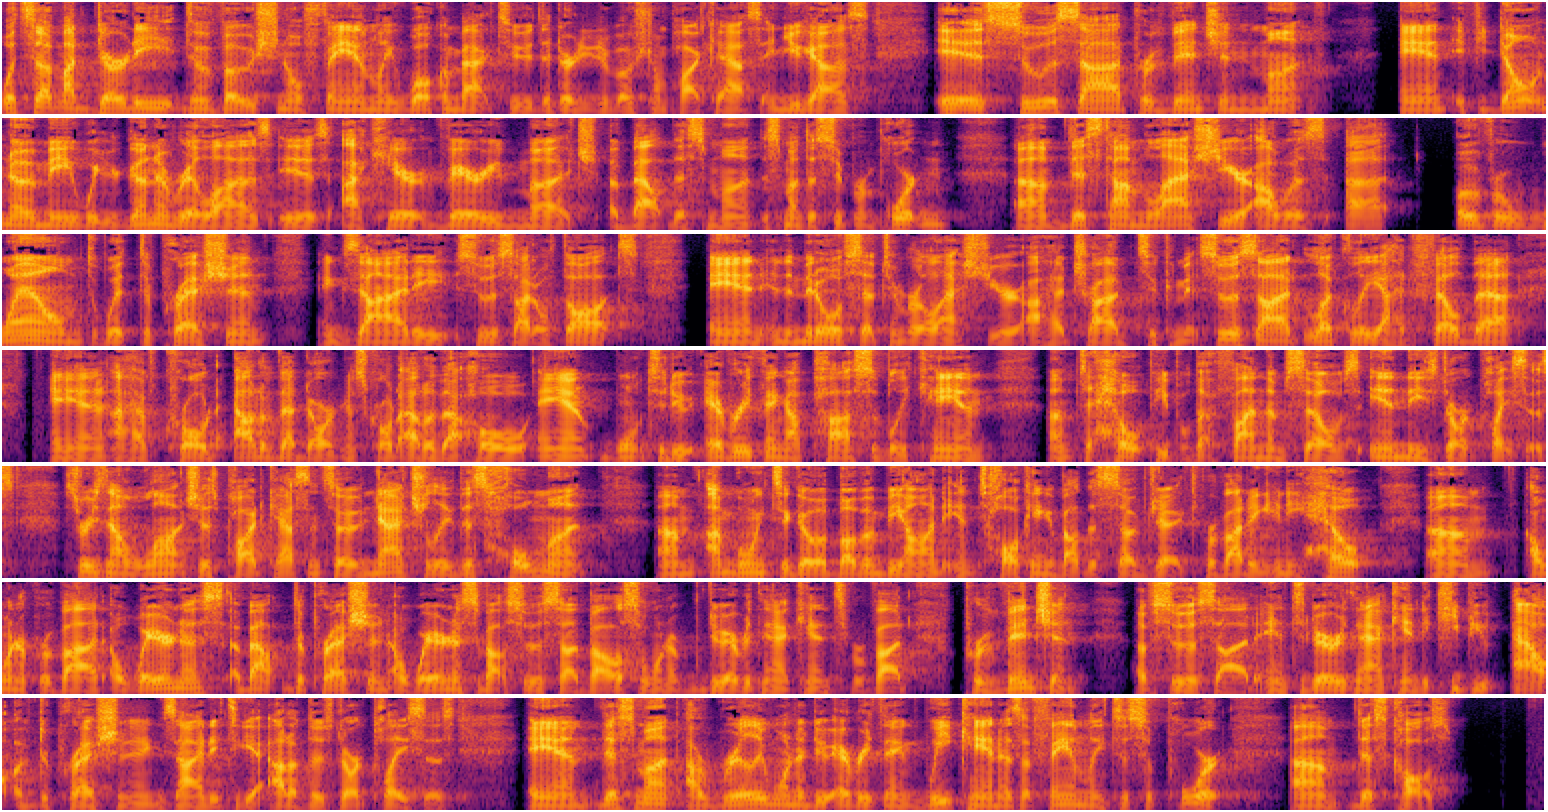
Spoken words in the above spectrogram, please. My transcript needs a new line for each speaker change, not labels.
What's up, my dirty devotional family? Welcome back to the Dirty Devotional Podcast. And you guys, it is Suicide Prevention Month. And if you don't know me, what you're going to realize is I care very much about this month. This month is super important. Um, this time last year, I was uh, overwhelmed with depression, anxiety, suicidal thoughts. And in the middle of September last year, I had tried to commit suicide. Luckily, I had failed that and I have crawled out of that darkness, crawled out of that hole, and want to do everything I possibly can um, to help people that find themselves in these dark places. It's the reason I launched this podcast. And so naturally, this whole month, um, I'm going to go above and beyond in talking about the subject, providing any help. Um, I want to provide awareness about depression, awareness about suicide, but I also want to do everything I can to provide prevention of suicide and to do everything I can to keep you out of depression and anxiety, to get out of those dark places. And this month, I really want to do everything we can as a family to support um, this cause.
